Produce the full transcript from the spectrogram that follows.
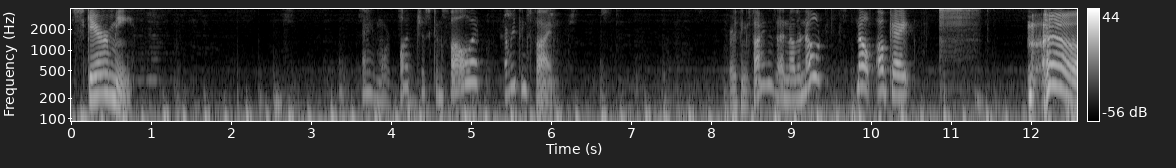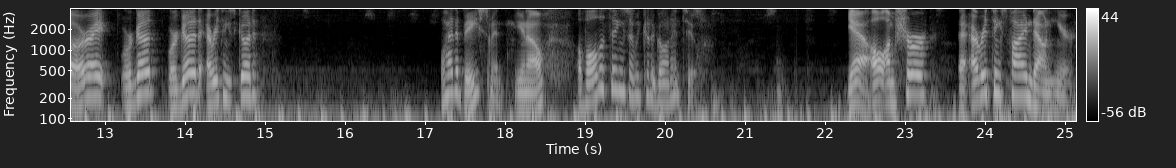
scare me. Hey, more blood. Just gonna follow it. Everything's fine. Everything's fine? Is that another note? Nope. Okay. All right. We're good. We're good. Everything's good why the basement, you know? Of all the things that we could have gone into. Yeah, oh, I'm sure that everything's fine down here.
